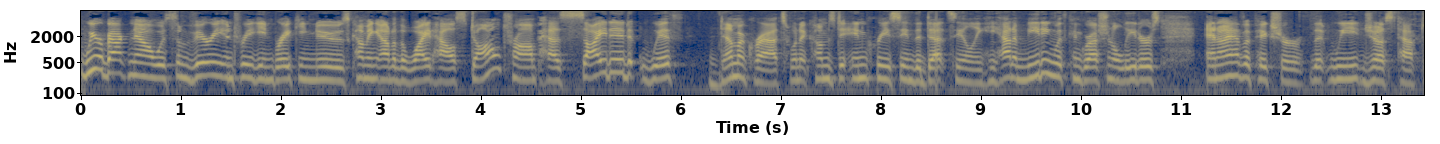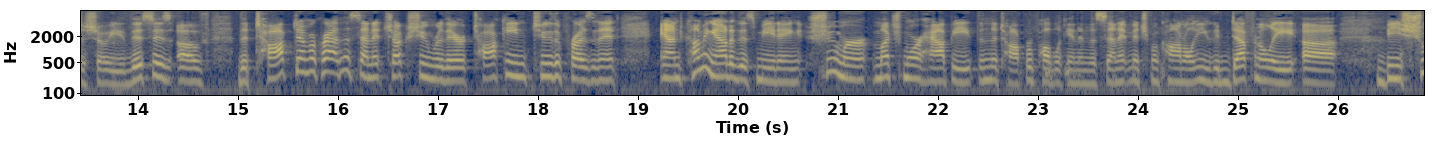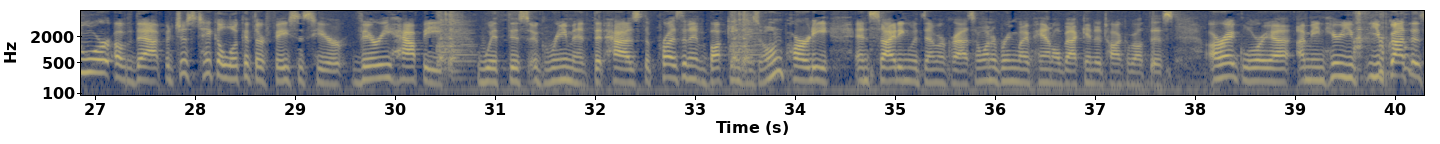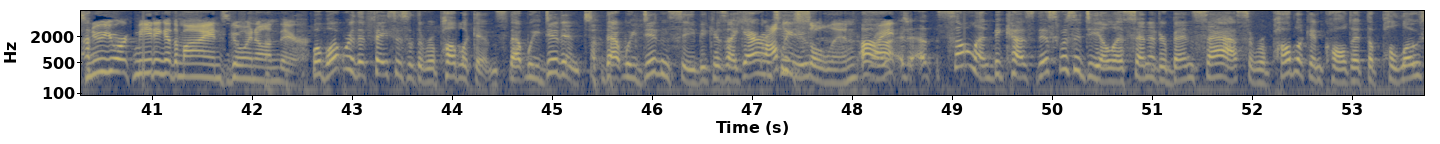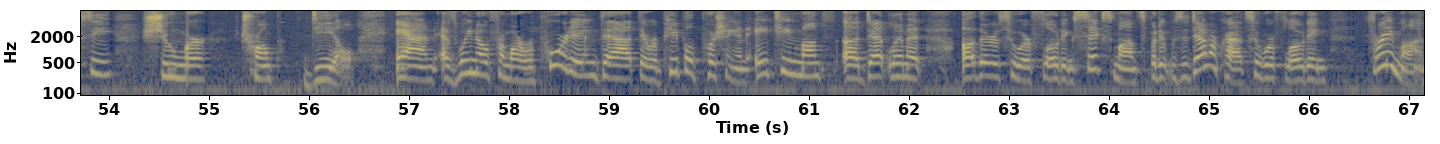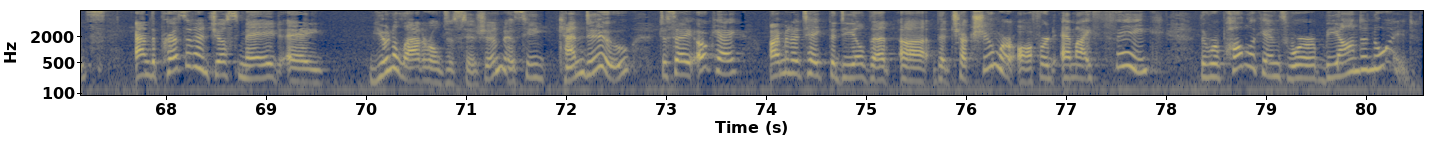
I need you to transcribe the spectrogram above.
We are back now with some very intriguing breaking news coming out of the White House. Donald Trump has sided with Democrats when it comes to increasing the debt ceiling. He had a meeting with congressional leaders, and I have a picture that we just have to show you. This is of the top Democrat in the Senate, Chuck Schumer, there talking to the president. And coming out of this meeting, Schumer much more happy than the top Republican in the Senate, Mitch McConnell. You can definitely uh, be sure of that. But just take a look at their faces here. Very happy with this agreement that has the president bucking his own party and siding with Democrats. I want to bring my panel back in to talk about this. All right, Gloria. I mean, here you've, you've got this New York meeting of the minds going on there. Well, what were the faces of the Republicans that we didn't that we didn't see? Because I guarantee Probably you, sullen, uh, right? Uh, sullen because this was a deal, as Senator Ben Sasse, a Republican, called it, the Pelosi Schumer Trump deal. And as we know from our reporting, that there were people pushing an 18 month uh, debt limit, others who are floating six months, but it was the Democrats who were floating three months. And the president just made a unilateral decision, as he can do, to say, okay, I'm going to take the deal that, uh, that Chuck Schumer offered. And I think the Republicans were beyond annoyed.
